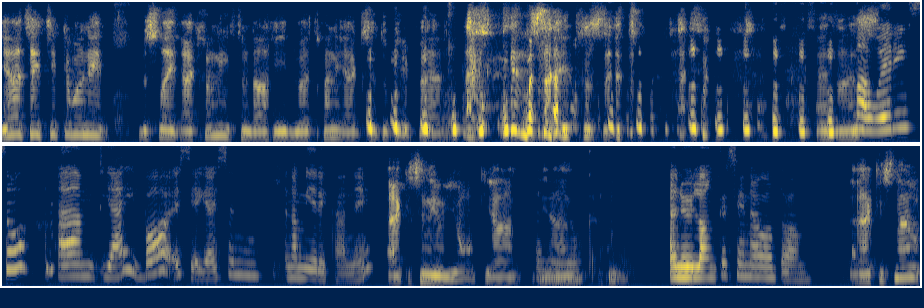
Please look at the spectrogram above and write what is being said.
Ja, sy het seker maar net besluit ek gaan nie vandag hier doodgaan nie. Ek sit op hierdie perd. sy het gesit. Dit Maar was, hoor hierso, ehm um, jy, waar is jy? Jy's in in Amerika, né? ek is in New York, ja. In Ja. New York. En hoe lank is jy nou al daar? Ek is nou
